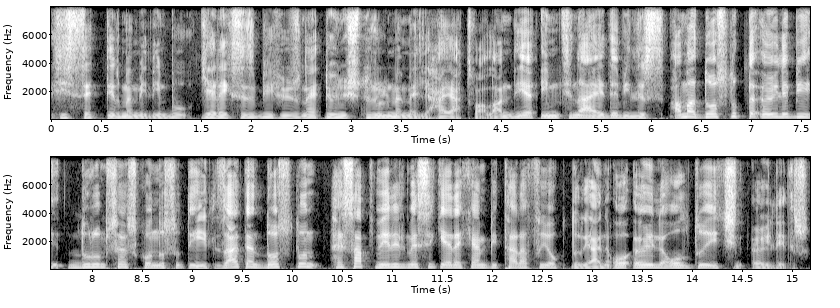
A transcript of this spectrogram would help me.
hisset hissettirmemeliyim. Bu gereksiz bir hüzne dönüştürülmemeli hayat falan diye imtina edebilirsin. Ama dostlukta öyle bir durum söz konusu değil. Zaten dostluğun hesap verilmesi gereken bir tarafı yoktur. Yani o öyle olduğu için öyledir.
